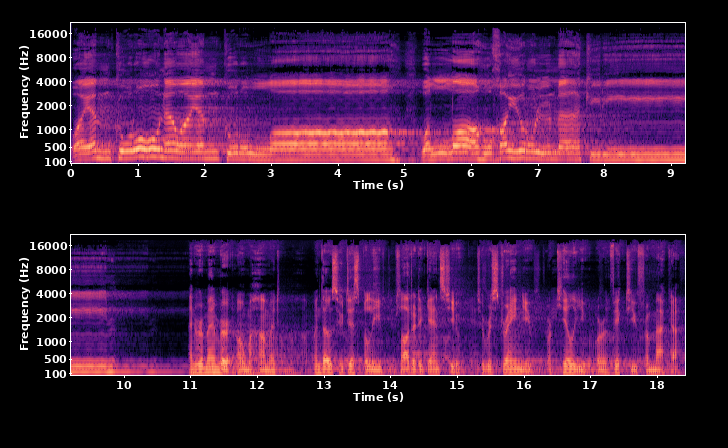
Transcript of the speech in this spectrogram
ويمكرون ويمكر الله والله خير الماكرين And remember, O Muhammad, when those who disbelieved plotted against you to restrain you or kill you or evict you from Mecca.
